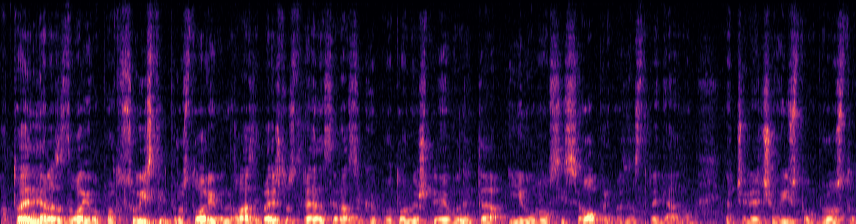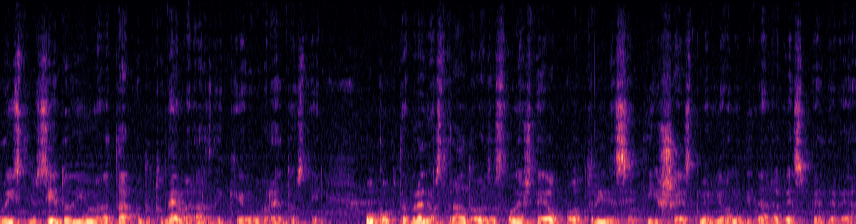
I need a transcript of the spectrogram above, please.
Pa to je nerazdvojivo, pošto su u istim prostorima nalazi, što streljana se razlikuje po tome što je uneta i unosi se oprema za streljanu. Znači, reći o istom prostoru, istim zidovima, tako da tu nema razlike u vrednosti. Ukupna vrednost radova za slonište je oko 36 miliona dinara bez PDV-a.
